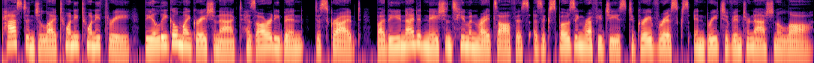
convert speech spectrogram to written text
Passed in July 2023, the Illegal Migration Act has already been described by the United Nations Human Rights Office as exposing refugees to grave risks in breach of international law.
